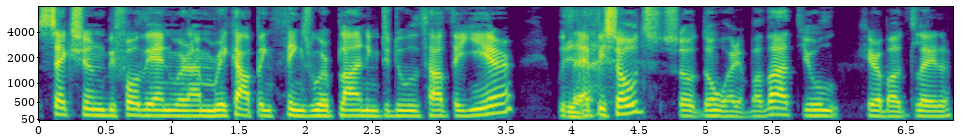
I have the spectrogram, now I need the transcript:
section before the end where I'm recapping things we're planning to do throughout the year with Yeah. episodes. So don't worry about that. You'll hear about it later.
